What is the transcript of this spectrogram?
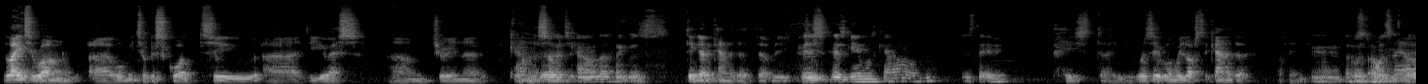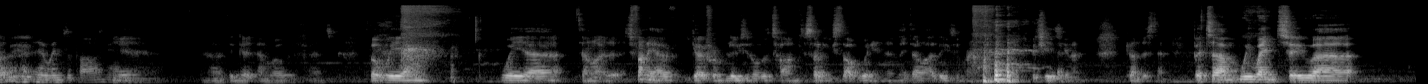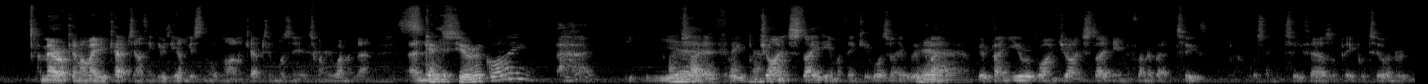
later on, uh, when we took a squad to uh, the US um, during the Canada, the Canada, I think was didn't go to Canada. his his game was Canada, wasn't it? His debut. His debut was it when we lost to Canada? I think. Yeah, that was, that was, was at Windsor Park. Yeah, yeah. Uh, didn't go down well with the fans, but we. Um, we uh, don't like it. It's funny how you go from losing all the time to suddenly start winning, and they don't like losing, which is you know you can understand. But um, we went to uh, American. I made him captain. I think he was the youngest Northern Ireland captain, wasn't he? At 21 of that. And Against it, Uruguay? Uh, yeah, Giant Stadium, I think it was. We were, yeah. playing, we were playing Uruguay in Giant Stadium in front of about two, I was thinking 2,000 people, 200.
